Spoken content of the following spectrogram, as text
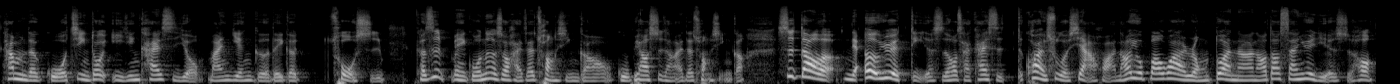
他们的国境都已经开始有蛮严格的一个措施。可是美国那个时候还在创新高，股票市场还在创新高，是到了二月底的时候才开始快速的下滑，然后又包括熔断啊，然后到三月底的时候。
